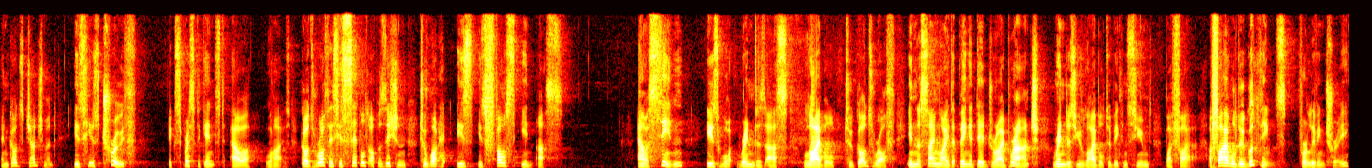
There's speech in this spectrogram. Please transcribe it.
And God's judgment is His truth expressed against our lies. God's wrath is His settled opposition to what is, is false in us. Our sin is what renders us liable to God's wrath in the same way that being a dead, dry branch renders you liable to be consumed by fire. A fire will do good things for a living tree,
